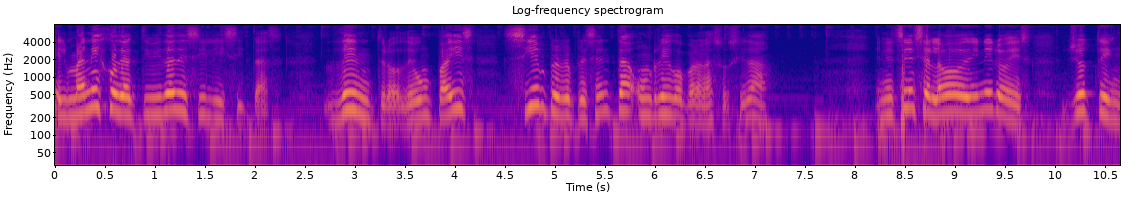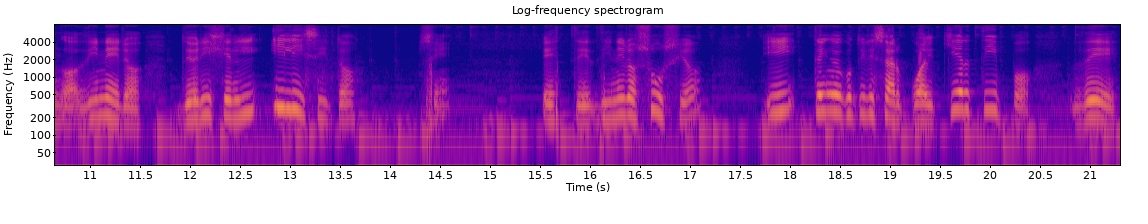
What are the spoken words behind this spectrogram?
el manejo de actividades ilícitas dentro de un país siempre representa un riesgo para la sociedad. En esencia, el lavado de dinero es, yo tengo dinero de origen ilícito, ¿sí? este, dinero sucio, y tengo que utilizar cualquier tipo de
